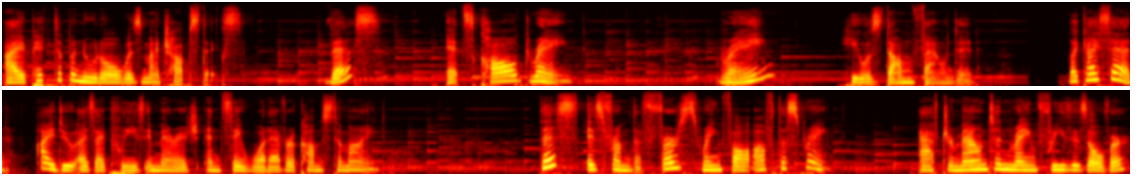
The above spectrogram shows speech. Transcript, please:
I picked up a noodle with my chopsticks. This? It's called rain. Rain? He was dumbfounded. Like I said, I do as I please in marriage and say whatever comes to mind. This is from the first rainfall of the spring. After mountain rain freezes over,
